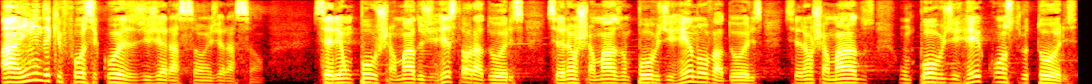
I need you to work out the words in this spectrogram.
Ainda que fosse coisas de geração em geração serão um povo chamado de restauradores, serão chamados um povo de renovadores, serão chamados um povo de reconstrutores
